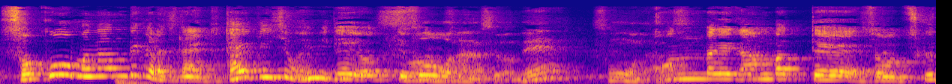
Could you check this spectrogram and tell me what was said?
そこを学んでからじゃないと体験しても意味ねえよってことそうなんですよね。そうなんこんだけ頑張ってその作っ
